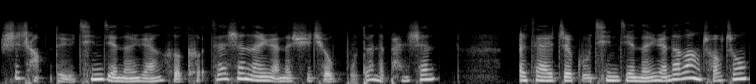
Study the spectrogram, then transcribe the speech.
市场对于清洁能源和可再生能源的需求不断的攀升。而在这股清洁能源的浪潮中，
